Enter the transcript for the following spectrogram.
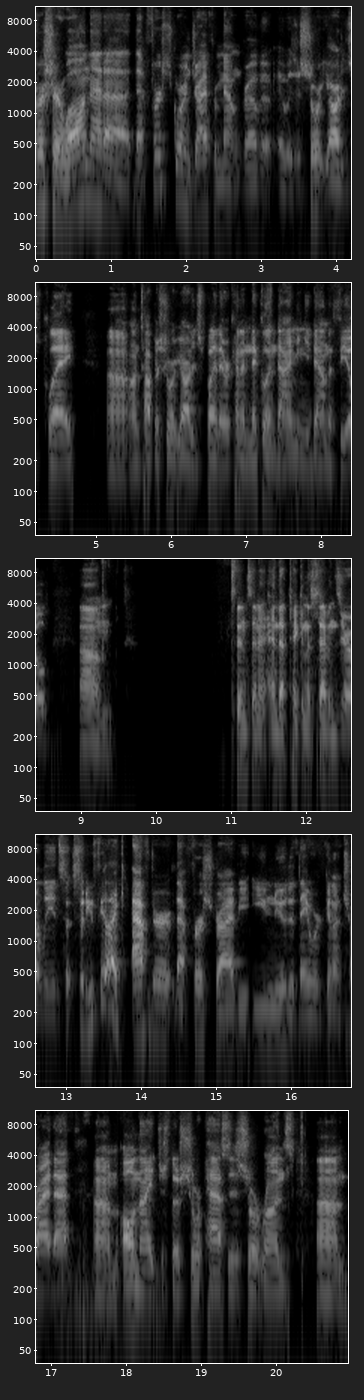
For sure. Well, on that uh, that first scoring drive from Mountain Grove, it, it was a short yardage play. Uh, on top of short yardage play, they were kind of nickel and diming you down the field. Um, and end up taking the 7-0 lead. So, so do you feel like after that first drive, you, you knew that they were going to try that um, all night, just those short passes, short runs um,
